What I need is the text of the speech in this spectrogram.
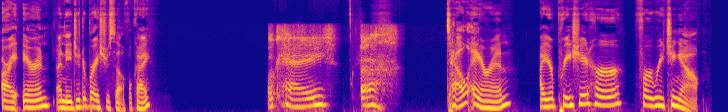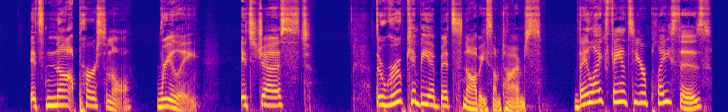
All right, Erin, I need you to brace yourself, okay? okay Ugh. Tell Erin I appreciate her for reaching out. It's not personal, really. It's just the group can be a bit snobby sometimes. They like fancier places,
